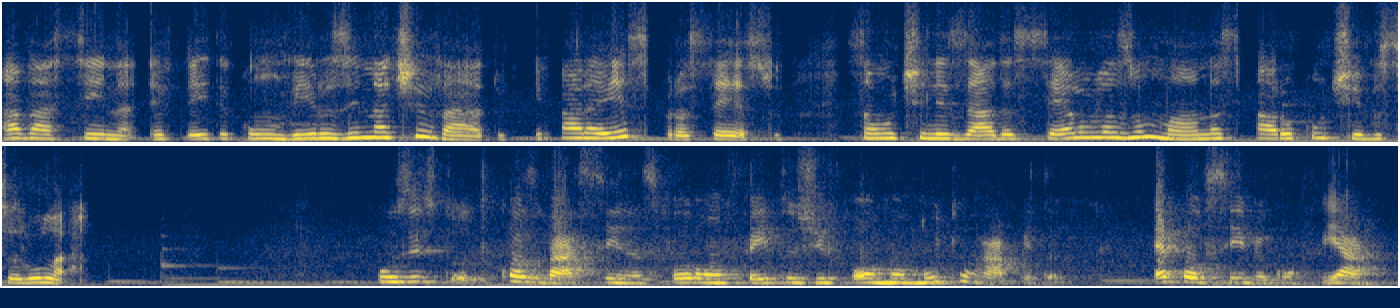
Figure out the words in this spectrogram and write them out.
A vacina é feita com um vírus inativado e, para esse processo, são utilizadas células humanas para o cultivo celular. Os estudos com as vacinas foram feitos de forma muito rápida. É possível confiar?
